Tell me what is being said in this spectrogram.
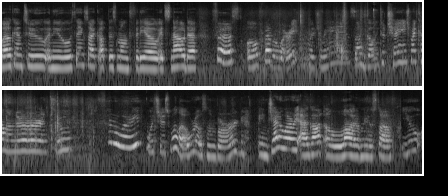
Welcome to a new Things I Got This Month video. It's now the 1st of February, which means I'm going to change my calendar into February, which is Willow Rosenberg. In January I got a lot of new stuff. You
